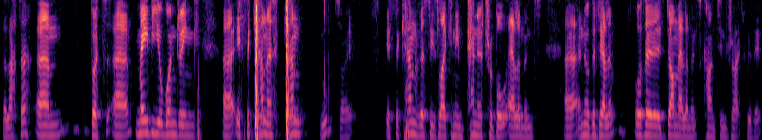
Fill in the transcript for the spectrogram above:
the latter. Um, but uh, maybe you're wondering uh, if the can, oops, sorry, if the canvas is like an impenetrable element uh, and other, other DOM elements can't interact with it.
